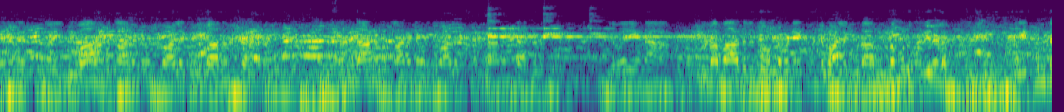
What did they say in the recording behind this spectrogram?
నెరవేరుతున్నాయి. వివాహం కానటువంటి వాళ్ళకి వివాహం జరగడం సంతానం కానటువంటి వాళ్ళకి సంతానం జరగడం ఎవరైనా రుణ బాధలతో ఉండబడేటువంటి వాళ్ళకి కూడా రుణములు తీరడం ఎంత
